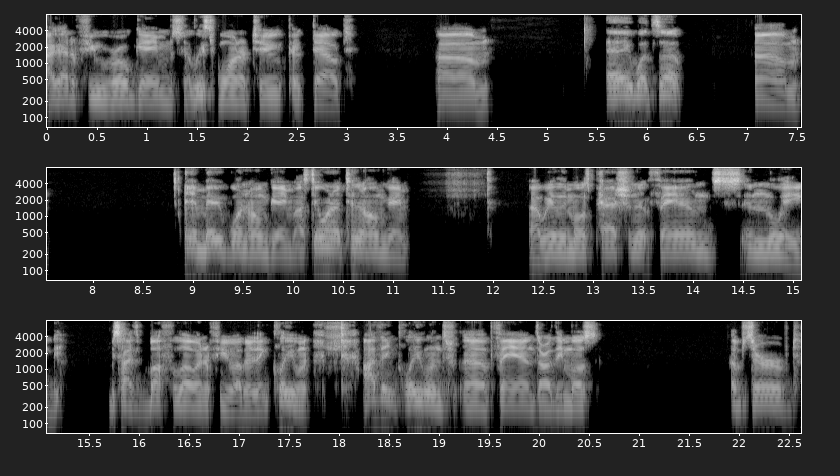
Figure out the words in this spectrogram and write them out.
I got a few road games, at least one or two picked out. Um, hey, what's up? Um, and maybe one home game. I still want to attend a home game. Uh, we are the most passionate fans in the league, besides Buffalo and a few others, and Cleveland. I think Cleveland uh, fans are the most observed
